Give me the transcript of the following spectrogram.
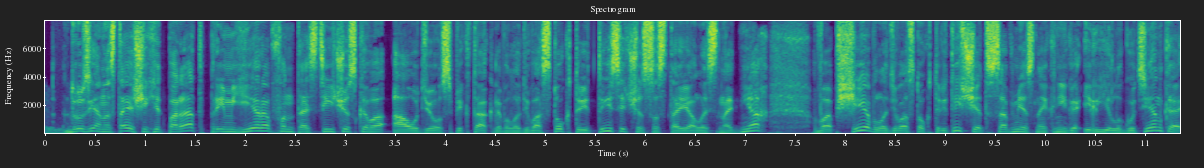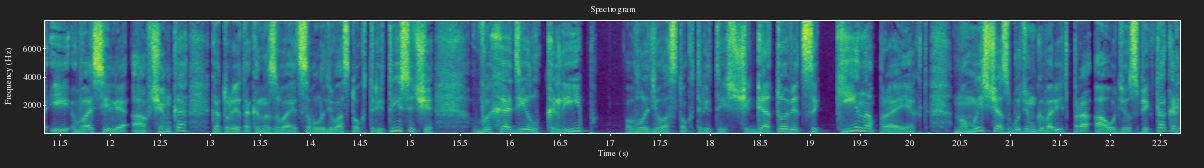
Друзья, настоящий хит-парад – премьера фантастического аудиоспектакля «Владивосток-3000» состоялась на днях. Вообще, «Владивосток-3000» – это совместная книга Ильи Лагутенко и Василия Авченко, которая так и называется «Владивосток-3000». Выходил клип Владивосток 3000. Готовится кинопроект, но мы сейчас будем говорить про аудиоспектакль.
